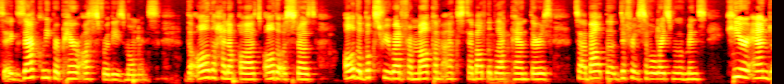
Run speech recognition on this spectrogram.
to exactly prepare us for these moments. The all the halaqat, all the usras, all the books we read from Malcolm X to about the Black mm-hmm. Panthers to about the different civil rights movements here and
